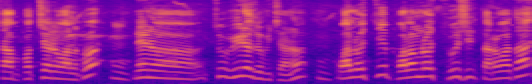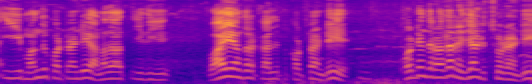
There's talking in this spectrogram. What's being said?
షాప్ కొచ్చారు వాళ్ళకు. నేను చూ వీడియో చూపించాను. వాళ్ళు వచ్చి పొలంలో చూసి తర్వాత ఈ మందు కొట్టండి అన్నదాత ఇది వాయు యంత్రం కలిపి కొట్టండి. కొట్టిన తర్వాత రిజల్ట్ చూడండి.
